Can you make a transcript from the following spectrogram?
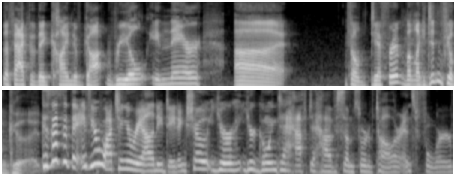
the fact that they kind of got real in there uh felt different, but like it didn't feel good. Because that's the thing. If you're watching a reality dating show, you're you're going to have to have some sort of tolerance for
